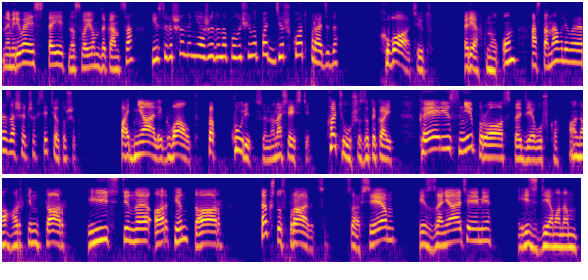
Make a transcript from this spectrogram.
намереваясь стоять на своем до конца, и совершенно неожиданно получила поддержку от прадеда. «Хватит!» — рявкнул он, останавливая разошедшихся тетушек. «Подняли гвалт, как курицы на насесте. Хатюша затыкай. Кэрис не просто девушка, она аркентар, истинная аркентар. Так что справится. Совсем, и с занятиями, и с демоном.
